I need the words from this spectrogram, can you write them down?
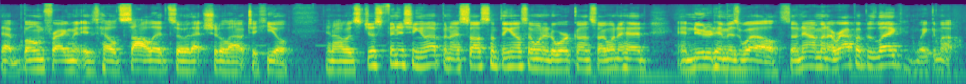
That bone fragment is held solid, so that should allow it to heal and I was just finishing up and I saw something else I wanted to work on so I went ahead and neutered him as well. So now I'm going to wrap up his leg and wake him up.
